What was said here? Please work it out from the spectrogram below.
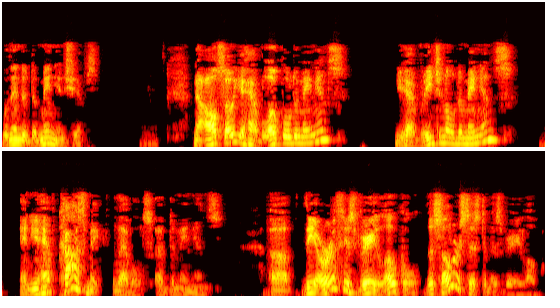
within the dominionships. Now, also, you have local dominions, you have regional dominions, and you have cosmic levels of dominions. Uh, the earth is very local. The solar system is very local.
